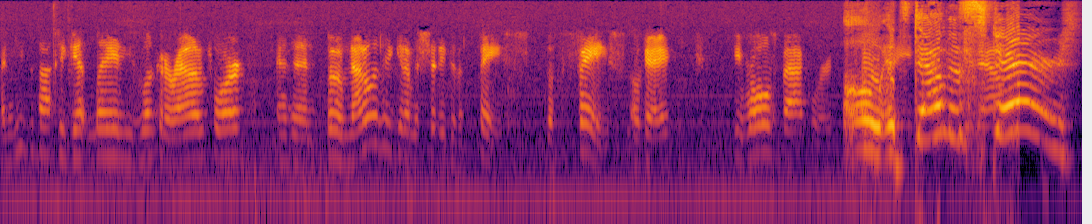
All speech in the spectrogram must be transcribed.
And he's about to get laid. He's looking around for her. And then, boom, not only does he get a machete to the face, the face, okay, he rolls backwards. Oh, it's Down the stairs.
